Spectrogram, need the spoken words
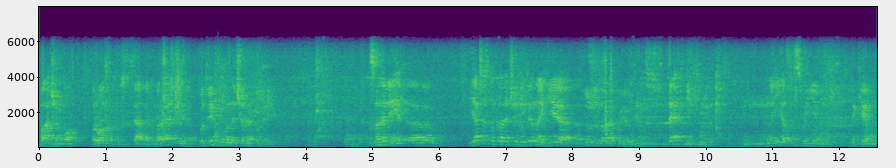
бачимо розвиток соціальних мереж, і потрібні вони чи не потрібні. Взагалі, я, чесно кажучи, людина є дуже далекою від техніки, не є за своїм таким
